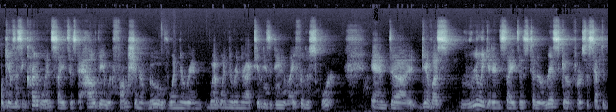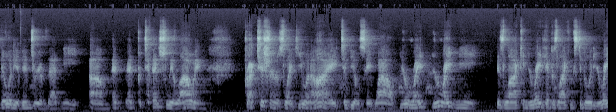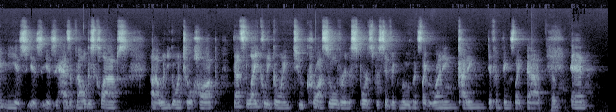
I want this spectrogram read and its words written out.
gives us incredible insights as to how they would function or move when they're in when they're in their activities of daily life or their sport and uh, give us really good insights as to the risk of or susceptibility of injury of that knee um, and, and potentially allowing practitioners like you and I to be able to say, wow, your right, your right knee is lacking, your right hip is lacking stability, your right knee is, is, is has a valgus collapse uh, when you go into a hop. That's likely going to cross over into sport specific movements like running, cutting, different things like that. Yep. And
